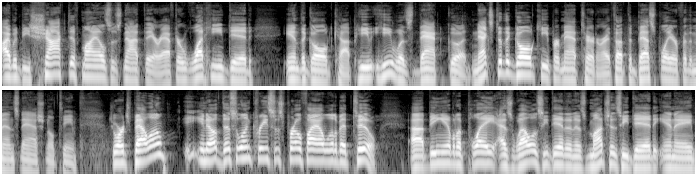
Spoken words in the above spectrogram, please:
I would be shocked if Miles is not there after what he did in the Gold Cup. He, he was that good. Next to the goalkeeper, Matt Turner, I thought the best player for the men's national team. George Bello, you know, this will increase his profile a little bit too. Uh, being able to play as well as he did and as much as he did in a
